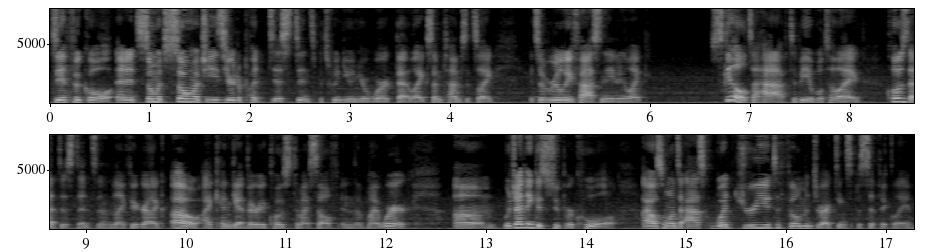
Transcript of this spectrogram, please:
difficult, and it's so much so much easier to put distance between you and your work that like sometimes it's like it's a really fascinating like skill to have to be able to like close that distance and like figure out like oh I can get very close to myself in the, my work, um, which I think is super cool. I also want to ask what drew you to film and directing specifically.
